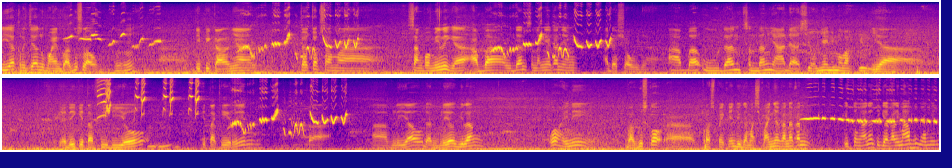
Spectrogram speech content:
dia kerja lumayan bagus lah om. Mm-hmm. Nah, tipikalnya cocok sama sang pemilik ya. Abah Udan senangnya kan yang ada show-nya. Aba Udan senangnya ada sionya ini mewakili. Iya. Jadi kita video, kita kirim ke uh, beliau dan beliau bilang, wah ini bagus kok, Uh, prospeknya juga masih panjang karena kan hitungannya tiga kali mabung om ini.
